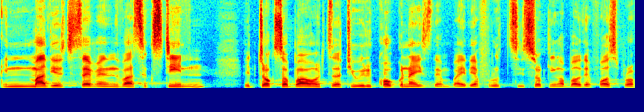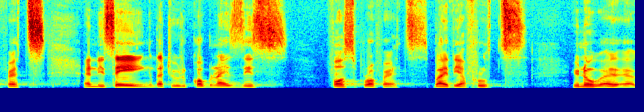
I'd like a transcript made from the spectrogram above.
in Matthew 7, verse 16, it talks about that you will recognize them by their fruits. He's talking about the false prophets, and he's saying that you recognize these false prophets by their fruits. You know, uh,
